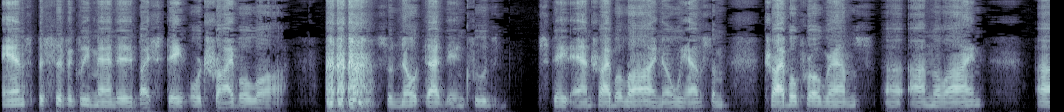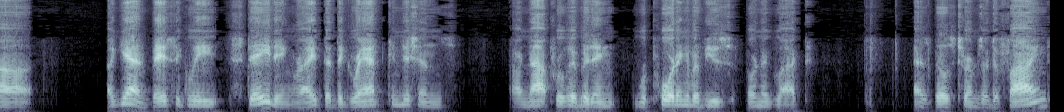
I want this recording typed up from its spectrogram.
and specifically mandated by state or tribal law. so note that includes state and tribal law. I know we have some tribal programs uh, on the line. Uh, again, basically stating, right, that the grant conditions are not prohibiting reporting of abuse or neglect as those terms are defined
